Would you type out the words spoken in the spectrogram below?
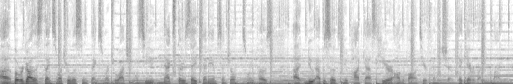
Uh, but regardless, thanks so much for listening. Thanks so much for watching. We'll see you next Thursday, 10 a.m. Central. That's when we post uh, new episodes, new podcast here on the Volunteer Friendly Show. Take care, everybody. Bye.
